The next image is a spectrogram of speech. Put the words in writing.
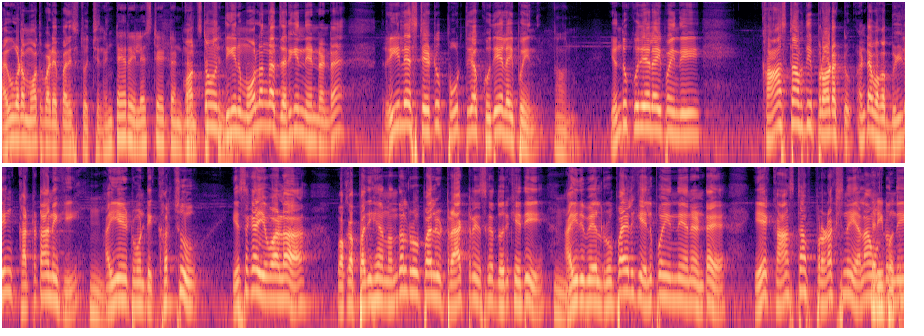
అవి కూడా మూతపడే పరిస్థితి వచ్చింది. ఎంటైర్ రియల్ ఎస్టేట్ అండ్ మొత్తం దీని మూలంగా జరిగింది ఏంటంటే రియల్ ఎస్టేట్ పూర్తిగా కుదేలైపోయింది. అవును. ఎందుకు కుదేలైపోయింది? కాస్ట్ ఆఫ్ ది ప్రోడక్ట్ అంటే ఒక బిల్డింగ్ కట్టడానికి అయ్యేటువంటి ఖర్చు ఇసుక ఇవాళ ఒక పదిహేను వందల రూపాయలు ట్రాక్టర్ ఇసుక దొరికేది ఐదు వేల రూపాయలకి వెళ్ళిపోయింది అని అంటే ఏ కాస్ట్ ఆఫ్ ప్రొడక్షన్ ఎలా ఉంటుంది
